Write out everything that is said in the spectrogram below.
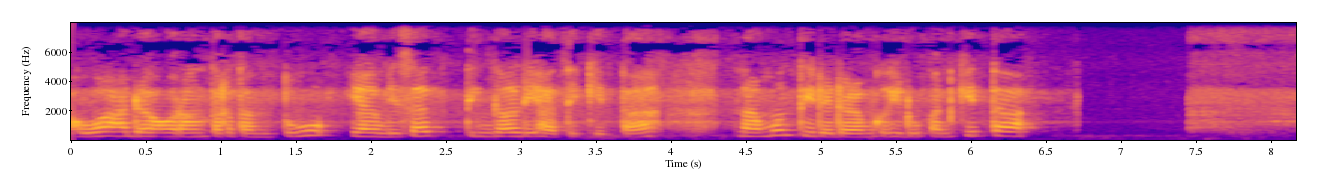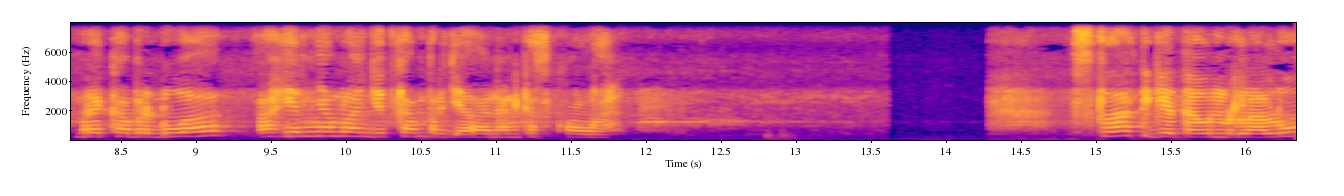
bahwa ada orang tertentu yang bisa tinggal di hati kita, namun tidak dalam kehidupan kita. Mereka berdua akhirnya melanjutkan perjalanan ke sekolah. Setelah tiga tahun berlalu,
